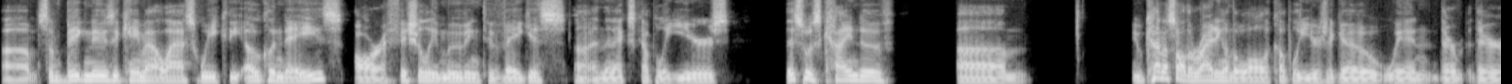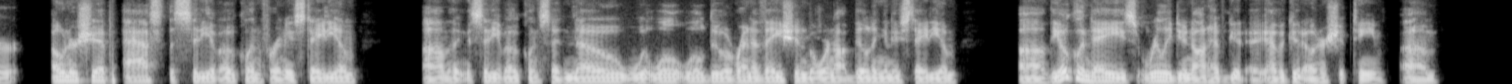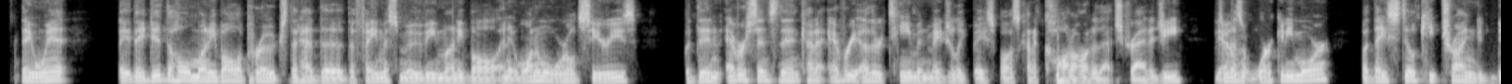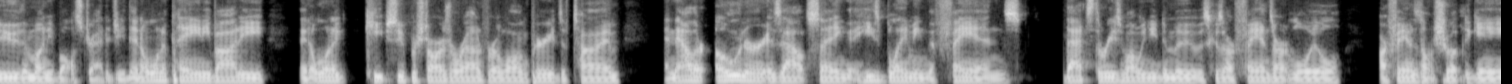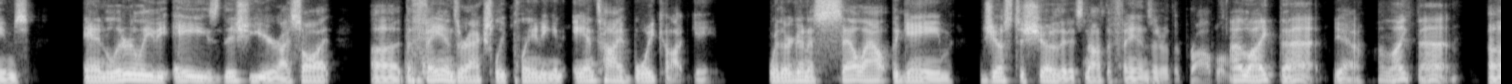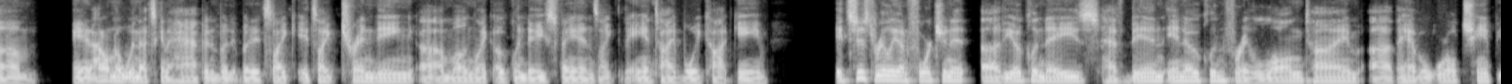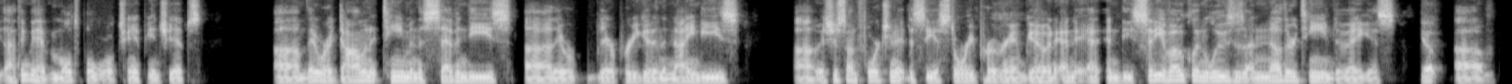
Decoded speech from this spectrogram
Um, some big news that came out last week: the Oakland A's are officially moving to Vegas uh, in the next couple of years. This was kind of um, you kind of saw the writing on the wall a couple of years ago when their their ownership asked the city of Oakland for a new stadium. Um, I think the city of Oakland said no. We'll we'll, we'll do a renovation, but we're not building a new stadium. Uh, the Oakland A's really do not have good have a good ownership team. Um, they went they they did the whole Moneyball approach that had the the famous movie Moneyball, and it won them a World Series. But then ever since then, kind of every other team in Major League Baseball has kind of caught on to that strategy. So Yeah. it doesn't work anymore, but they still keep trying to do the Moneyball strategy. They don't want to pay anybody. They don't want to keep superstars around for long periods of time. And now their owner is out saying that he's blaming the fans. That's the reason why we need to move is because our fans aren't loyal. Our fans don't show up to games. And literally, the A's this year, I saw it. Uh, the fans are actually planning an anti boycott game where they're going to sell out the game just to show that it's not the fans that are the problem. I like that. yeah. I like that. Um, and I don't know when that's going to happen, but it, but it's like it's like trending uh, among like Oakland A's fans, like the anti boycott game. it's just really unfortunate. Uh, the Oakland A's have been in Oakland for a long time. Uh, they have a world champion. I think they have multiple world championships. Um, they were a dominant team in the 70s. Uh, they were they were pretty good in the 90s. Um, it's just unfortunate to see a storied program go, and and and the city of Oakland loses another team to Vegas. Yep. Um,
